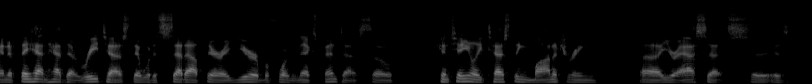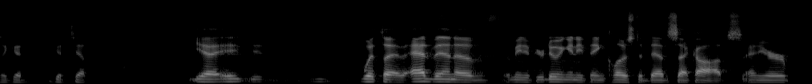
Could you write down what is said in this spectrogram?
And if they hadn't had that retest, they would have set out there a year before the next pen test. So continually testing, monitoring uh, your assets is a good good tip. Yeah, it, it, with the advent of, I mean, if you're doing anything close to DevSecOps and you're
